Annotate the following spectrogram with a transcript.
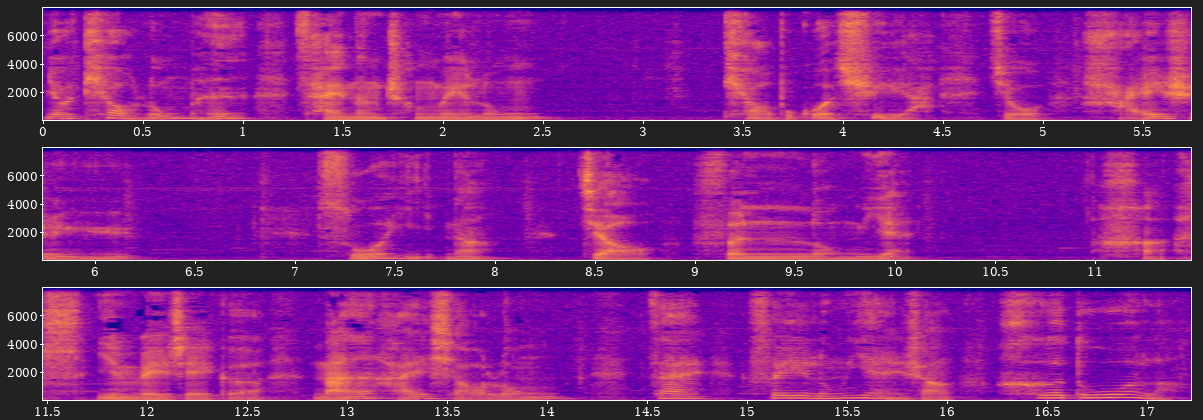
要跳龙门才能成为龙，跳不过去呀，就还是鱼，所以呢，叫分龙宴。哈，因为这个南海小龙在飞龙宴上喝多了，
